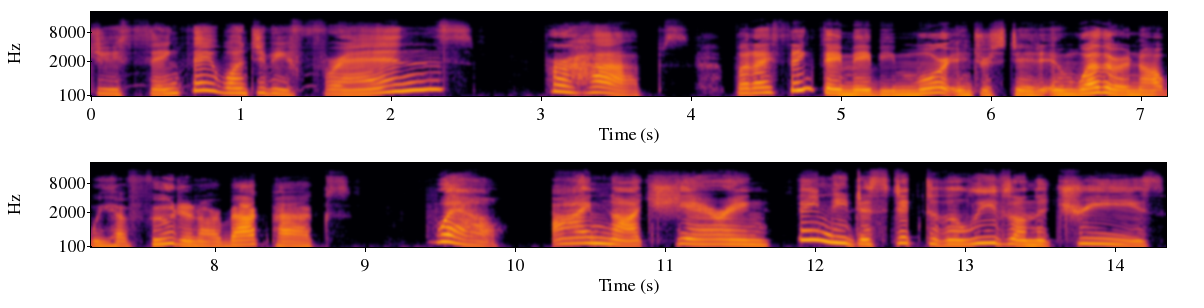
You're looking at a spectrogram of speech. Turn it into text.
Do you think they want to be friends? Perhaps but I think they may be more interested in whether or not we have food in our backpacks. Well, I'm not sharing. They need to stick to the leaves on the trees.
